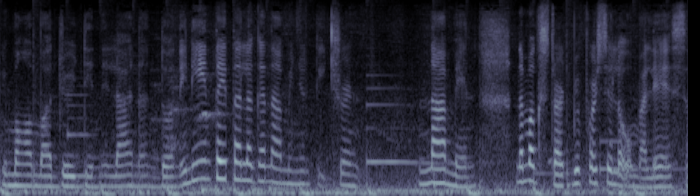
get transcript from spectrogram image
yung mga mother din nila nandun. Iniintay talaga namin yung teacher namin na mag-start before sila umalis.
